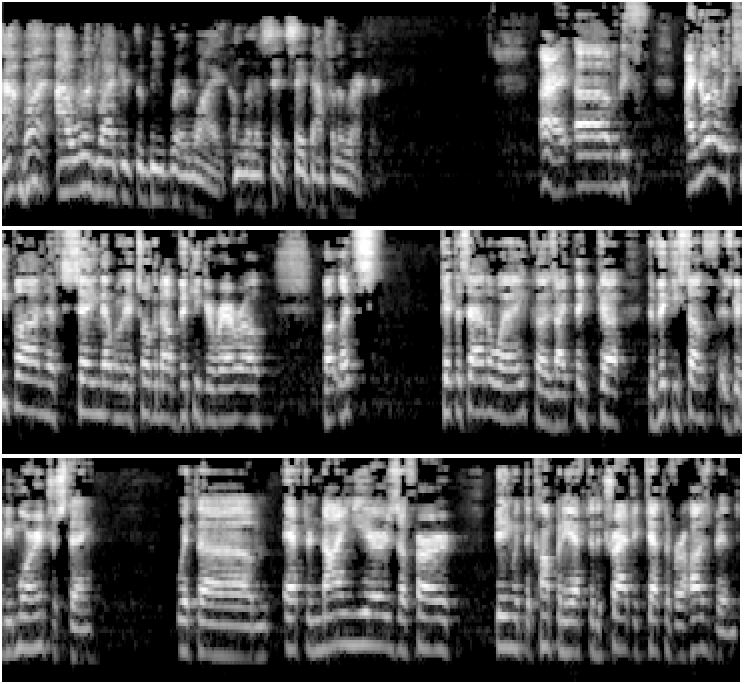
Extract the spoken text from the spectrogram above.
Uh, but I would like it to be Bray Wyatt. I'm going to say, say that for the record. All right. Um, I know that we keep on saying that we're going to talk about Vickie Guerrero, but let's get this out of the way because I think uh, the Vickie stuff is going to be more interesting. With um, after nine years of her being with the company after the tragic death of her husband,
